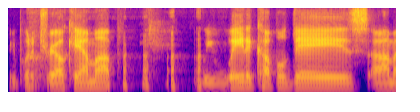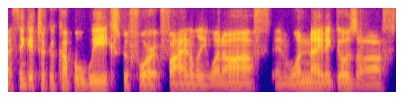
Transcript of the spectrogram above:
We put a trail cam up. we wait a couple days. Um, I think it took a couple weeks before it finally went off. And one night it goes off.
